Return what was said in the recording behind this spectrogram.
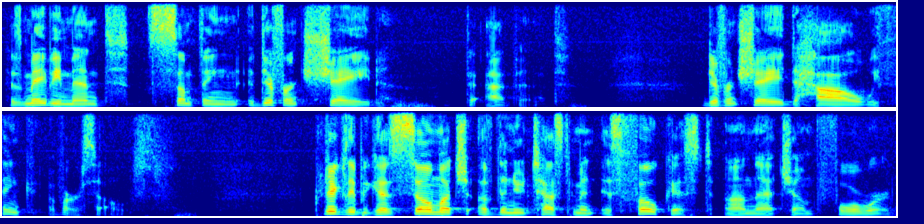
has maybe meant something, a different shade to Advent, a different shade to how we think of ourselves, particularly because so much of the New Testament is focused on that jump forward.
